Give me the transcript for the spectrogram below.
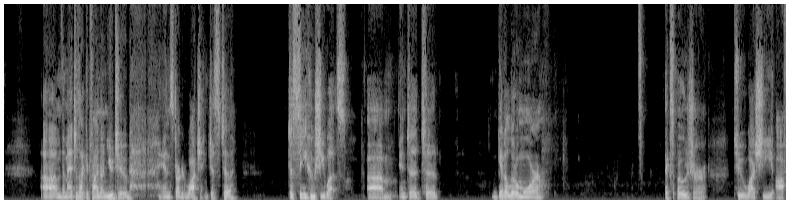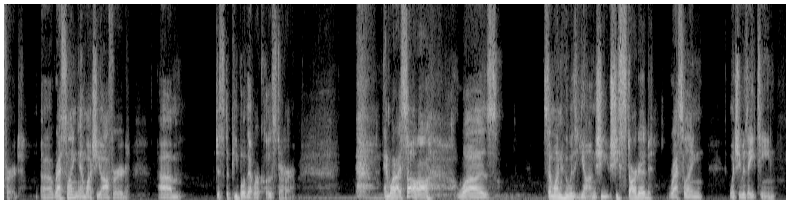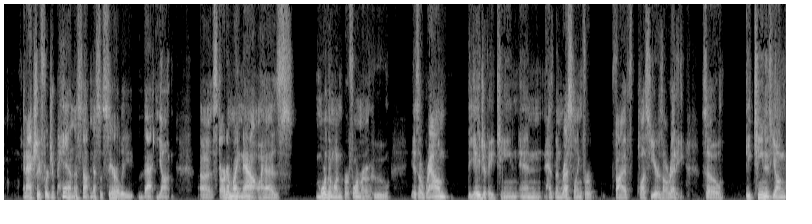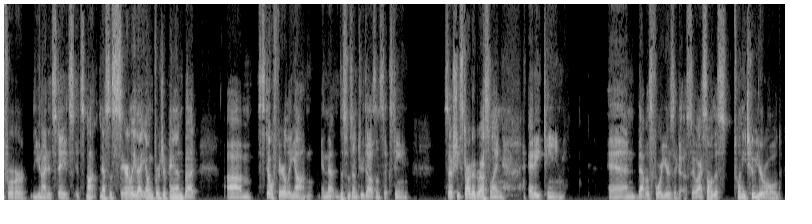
um, the matches I could find on YouTube and started watching just to to see who she was um, and to to get a little more exposure to what she offered uh, wrestling and what she offered um, just the people that were close to her and what i saw was someone who was young she she started wrestling when she was 18. And actually, for Japan, that's not necessarily that young. Uh, Stardom right now has more than one performer who is around the age of 18 and has been wrestling for five plus years already. So 18 is young for the United States. It's not necessarily that young for Japan, but um, still fairly young. And that this was in 2016. So she started wrestling at 18 and that was four years ago. So I saw this 22 year old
